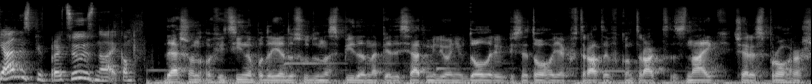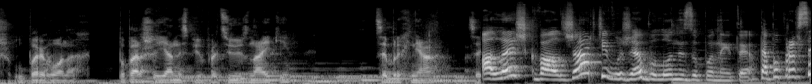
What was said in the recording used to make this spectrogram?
я не співпрацюю з Найком. Дешон офіційно подає до суду на спіда на 50 мільйонів доларів після того, як втратив контракт з Nike через програш у перегонах. По-перше, я не співпрацюю з Nike. Це брехня. Це Але шквал жартів уже було не зупинити. Та попри все,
